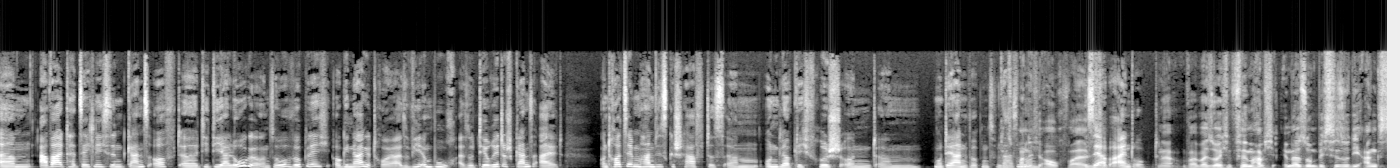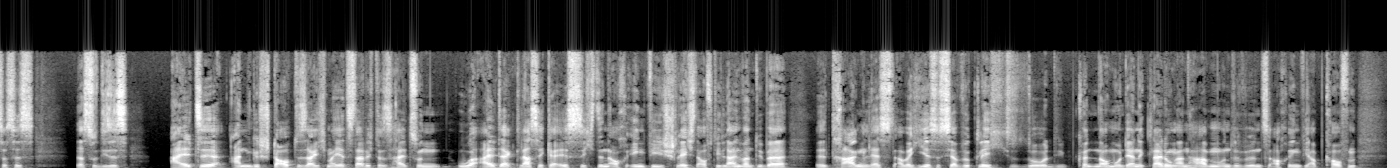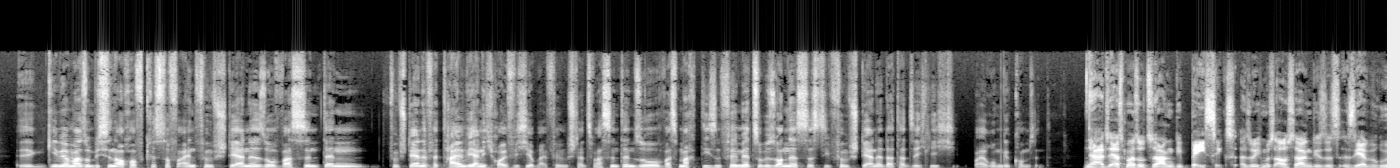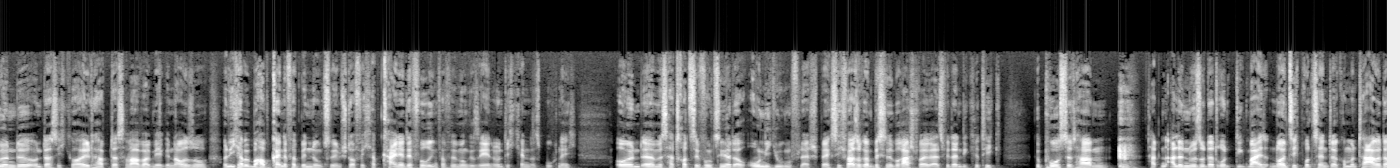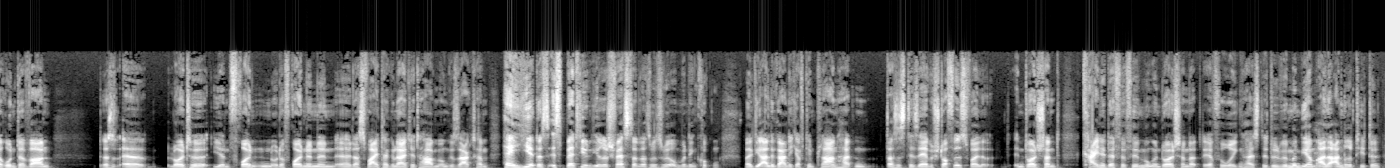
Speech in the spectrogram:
Ähm, aber tatsächlich sind ganz oft äh, die Dialoge und so wirklich originalgetreu, also wie im Buch, also theoretisch ganz alt. Und trotzdem haben sie es geschafft, es ähm, unglaublich frisch und ähm, modern wirken zu Das lassen. fand und ich auch, weil sehr so- beeindruckt. Ja, weil bei solchen Filmen habe ich immer so ein bisschen so die Angst, dass es, dass so dieses alte, angestaubte, sage ich mal jetzt, dadurch, dass es halt so ein uralter Klassiker ist, sich dann auch irgendwie schlecht auf die Leinwand übertragen lässt. Aber hier ist es ja wirklich so, die könnten auch moderne Kleidung anhaben und wir würden es auch irgendwie abkaufen. Äh, Gehen wir mal so ein bisschen auch auf Christoph ein, fünf Sterne. So, was sind denn fünf Sterne verteilen wir ja nicht häufig hier bei Filmstarts. Was sind denn so, was macht diesen Film jetzt so besonders, dass die fünf Sterne da tatsächlich bei rumgekommen sind? Ja, also erstmal sozusagen die Basics. Also ich muss auch sagen, dieses sehr berührende und dass ich geheult habe, das war bei mir genauso. Und ich habe überhaupt keine Verbindung zu dem Stoff. Ich habe keine der vorigen Verfilmungen gesehen und ich kenne das Buch nicht. Und ähm, es hat trotzdem funktioniert, auch ohne Jugendflashbacks. Ich war sogar ein bisschen überrascht, weil als wir dann die Kritik gepostet haben, hatten alle nur so darunter, die 90 Prozent der Kommentare darunter waren, dass äh, Leute ihren Freunden oder Freundinnen äh, das weitergeleitet haben und gesagt haben, hey, hier, das ist Betty und ihre Schwester, das müssen wir unbedingt gucken. Weil die alle gar nicht auf den Plan hatten, dass es derselbe Stoff ist, weil in Deutschland keine der Verfilmungen in Deutschland der vorigen heißt Little Women, die haben alle andere Titel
